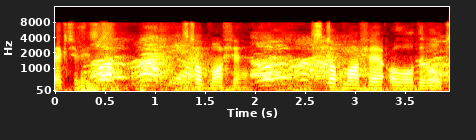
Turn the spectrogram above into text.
activists. Stop Mafia. Stop Mafia all over the world.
